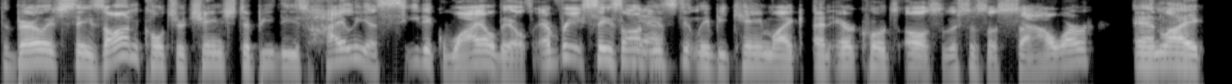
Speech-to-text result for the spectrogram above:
the barrel aged saison culture changed to be these highly acetic wild ales every saison Yeah. instantly became like an air quotes oh so this is a sour and like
